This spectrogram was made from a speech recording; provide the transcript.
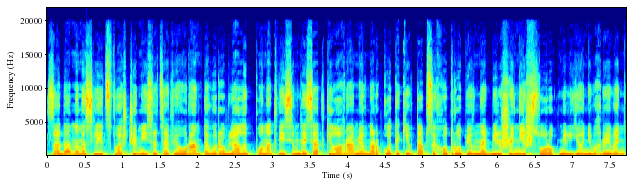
За даними слідства, щомісяця фігуранти виробляли понад 80 кілограмів наркотиків та психотропів на більше ніж 40 мільйонів гривень.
